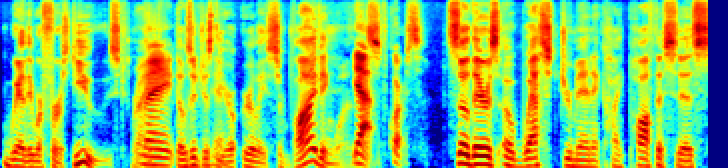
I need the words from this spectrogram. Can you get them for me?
where they were first used, right? Right, Those are just okay. the ear- earliest surviving ones. Yeah, of course. So there's a West Germanic hypothesis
